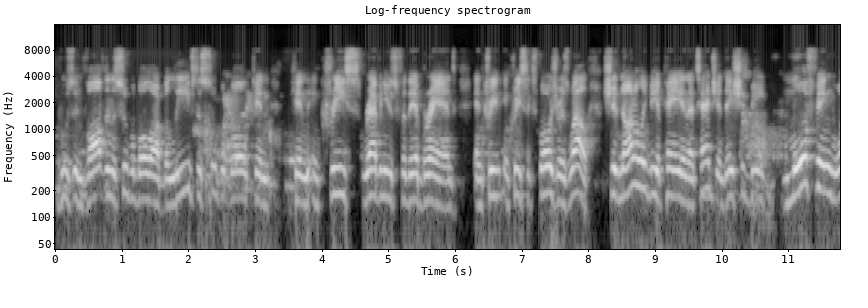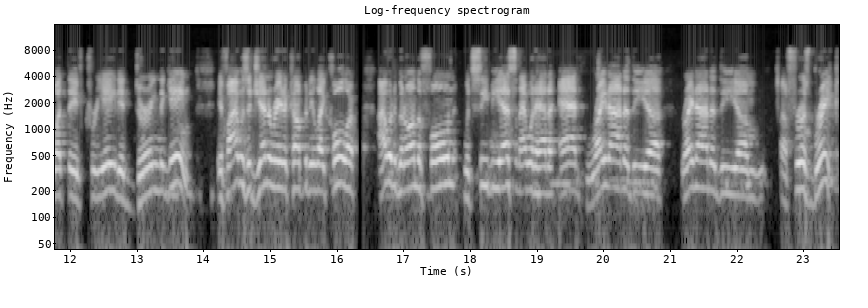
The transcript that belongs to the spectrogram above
who's involved in the Super Bowl or believes the Super Bowl can can increase revenues for their brand and cre- increase exposure as well should not only be paying attention, they should be morphing what they've created during the game. If I was a generator company like Kohler, I would have been on the phone with CBS and I would have had an ad right out of the uh, right out of the um, uh, first break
